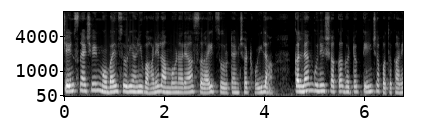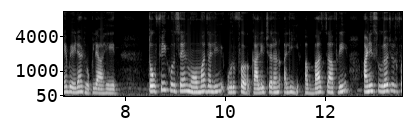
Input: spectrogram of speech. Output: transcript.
चेन स्नॅचिंग मोबाईल चोरी आणि वाहने लांबवणाऱ्या सराईत चोरट्यांच्या टोळीला कल्याण गुन्हे शाखा घटक तीनच्या पथकाने बेड्या ठोकल्या आहेत. तौफिक हुसेन मोहम्मद अली उर्फ कालीचरण अली अब्बास जाफरी आणि सूरज उर्फ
